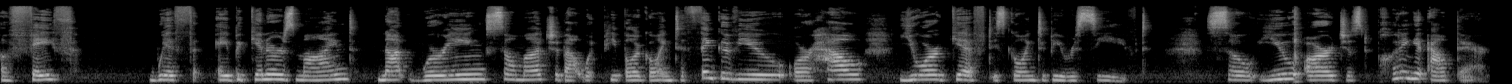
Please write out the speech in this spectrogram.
of faith with a beginner's mind not worrying so much about what people are going to think of you or how your gift is going to be received. So you are just putting it out there,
